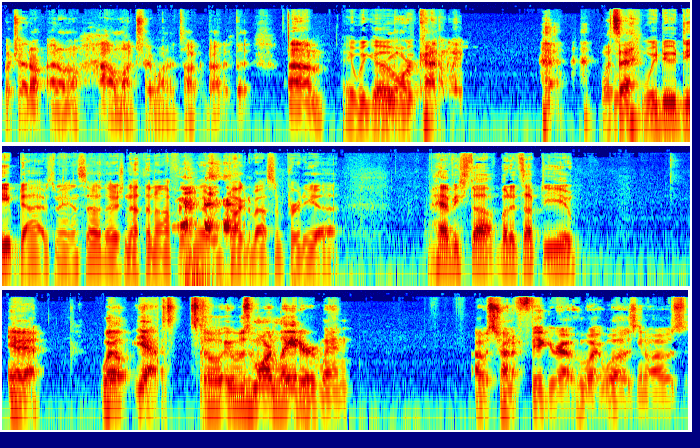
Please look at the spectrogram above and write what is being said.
which I don't I don't know how much I want to talk about it, but um, hey, we go more kind of. What's that? We do deep dives, man. So there's nothing off limit. We've talked about some pretty uh heavy stuff, but it's up to you. Yeah, yeah. Well, yeah. So it was more later when I was trying to figure out who I was. You know, I was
